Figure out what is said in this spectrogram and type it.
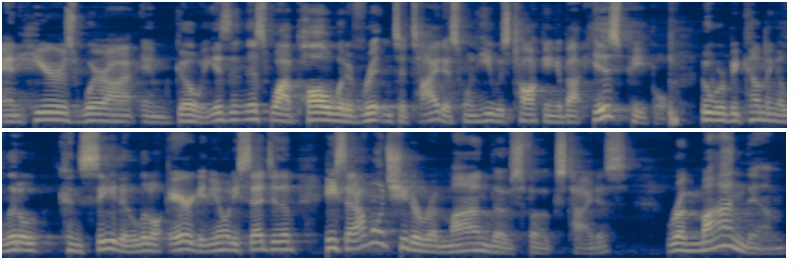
and here's where I am going. Isn't this why Paul would have written to Titus when he was talking about his people who were becoming a little conceited, a little arrogant? You know what he said to them? He said, I want you to remind those folks, Titus, remind them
